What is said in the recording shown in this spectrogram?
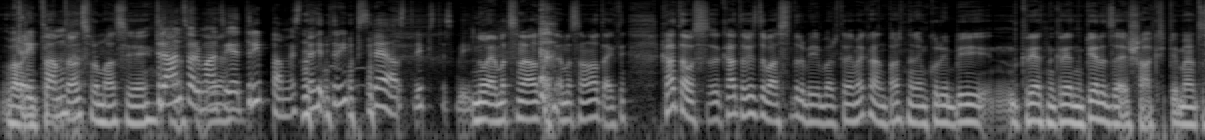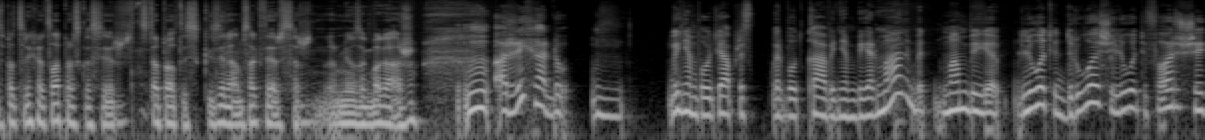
Tripam. Transformācijai. transformācijai, Jā. tripam. Es teicu, trips, reāls trips tas bija. Nu, emocionāli, emocionāli noteikti. Kā tavs, kā tev izdevās sadarbība ar tiem ekrāna partneriem, kuri bija krietni, krietni pieredzējušāki? Piemēram, tas pats Rihards Lepers, kas ir starptautiski zināms aktieris ar, ar milzīgu bagāžu. Mm, Ar Rihardu mm, viņam būtu jāprasa, varbūt kā viņam bija ar mani, bet man bija ļoti droši, ļoti forši.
